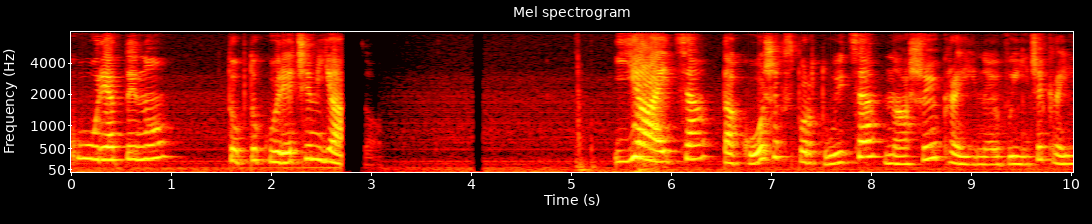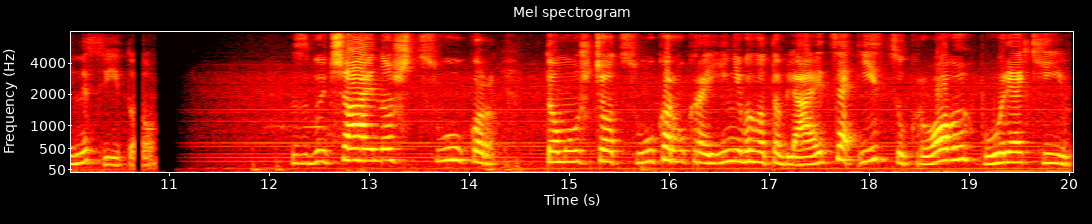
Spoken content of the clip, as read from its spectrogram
курятину, тобто куряче м'ясо. Яйця також експортуються нашою країною в інші країни світу. Звичайно ж, цукор, тому що цукор в Україні виготовляється із цукрових буряків.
